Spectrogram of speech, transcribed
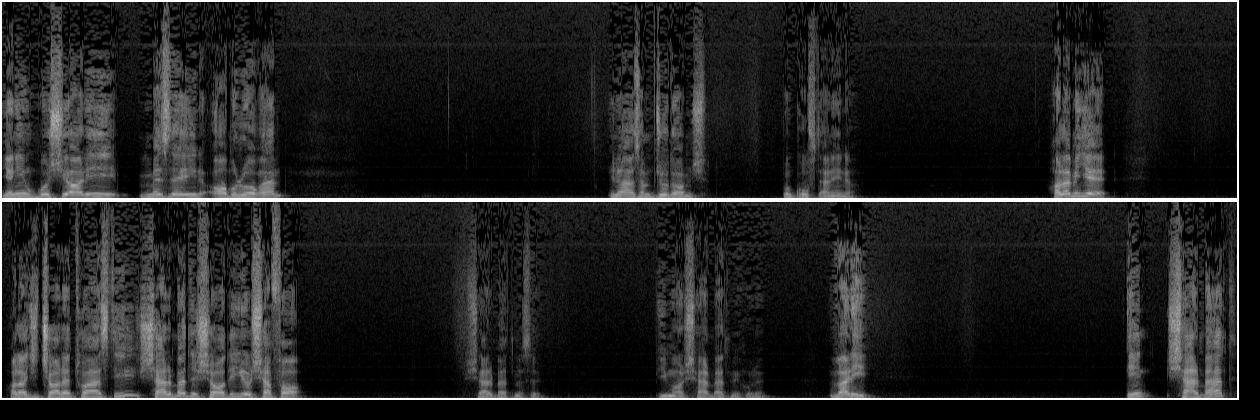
یعنی هوشیاری مثل این آب و روغن اینا از هم جدا میشن با گفتن اینا. حالا میگه حالا که چاره تو هستی شربت شادی و شفا. شربت مثل بیمار شربت می‌خوره. ولی این شربت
